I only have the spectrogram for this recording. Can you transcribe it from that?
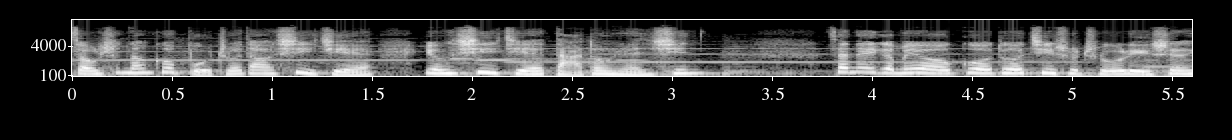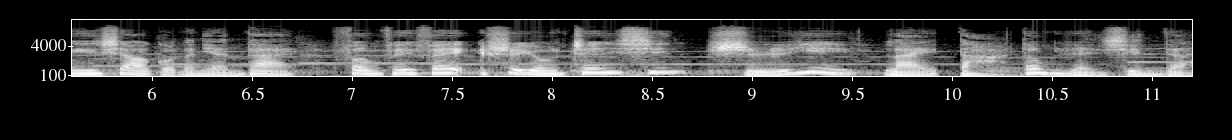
总是能够捕捉到细节，用细节打动人心。在那个没有过多技术处理声音效果的年代，凤飞飞是用真心实意来打动人心的。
